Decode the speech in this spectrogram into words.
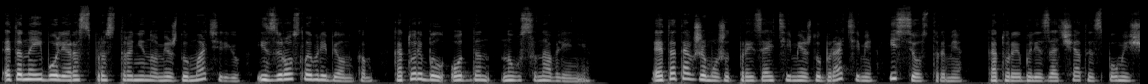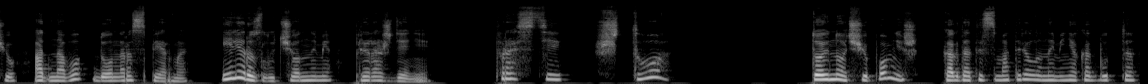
Это наиболее распространено между матерью и взрослым ребенком, который был отдан на усыновление. Это также может произойти между братьями и сестрами, которые были зачаты с помощью одного донора спермы или разлученными при рождении. «Прости, что?» «Той ночью, помнишь, когда ты смотрела на меня, как будто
